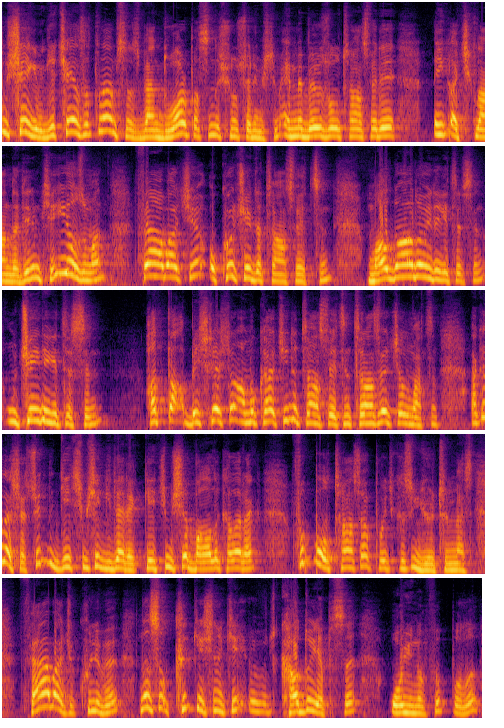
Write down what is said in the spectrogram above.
bu şey gibi geçen yıl hatırlar mısınız? Ben duvar pasında şunu söylemiştim. Emre Belözoğlu transferi ilk açıklandı. Dedim ki iyi o zaman Fenerbahçe Okoçe'yi de transfer etsin. Maldonado'yu da getirsin. Uçe'yi de getirsin. Hatta Beşiktaş'tan Amokachi'yi de transfer etsin, transfer çalmasın. Arkadaşlar sürekli geçmişe giderek, geçmişe bağlı kalarak futbol transfer politikası yürütülmez. Fenerbahçe kulübü nasıl 40 yaşındaki kadro yapısı, oyunu, futbolu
